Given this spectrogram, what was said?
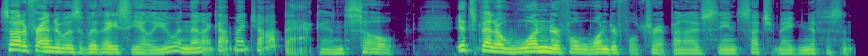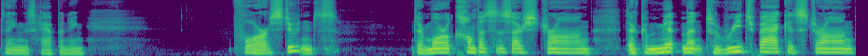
so I had a friend who was with ACLU, and then I got my job back. And so it's been a wonderful, wonderful trip, and I've seen such magnificent things happening for students. Their moral compasses are strong, their commitment to reach back is strong,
